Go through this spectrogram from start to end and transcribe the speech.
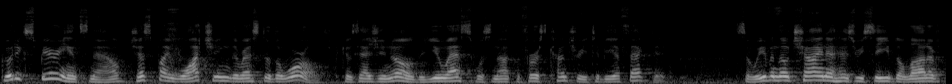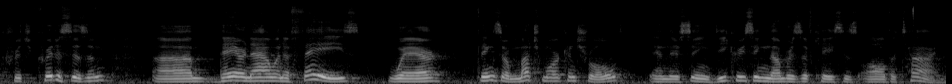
good experience now just by watching the rest of the world, because as you know, the US was not the first country to be affected. So even though China has received a lot of crit criticism, um, they are now in a phase where things are much more controlled and they're seeing decreasing numbers of cases all the time,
